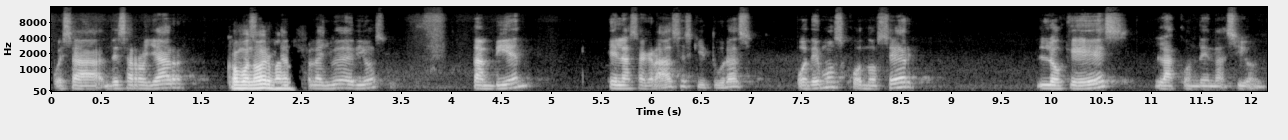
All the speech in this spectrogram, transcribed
pues, a desarrollar. ¿Cómo no, hermano? Con la ayuda de Dios. También en las Sagradas Escrituras podemos conocer lo que es la condenación.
